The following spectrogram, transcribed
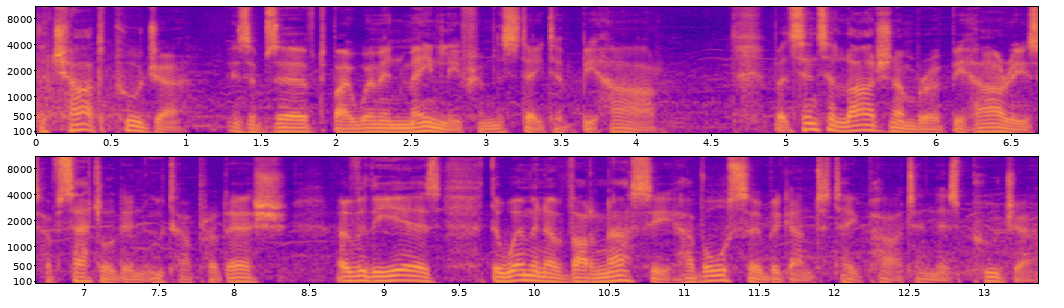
The Chhath Puja is observed by women mainly from the state of Bihar. But since a large number of Biharis have settled in Uttar Pradesh, over the years the women of Varanasi have also begun to take part in this puja.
